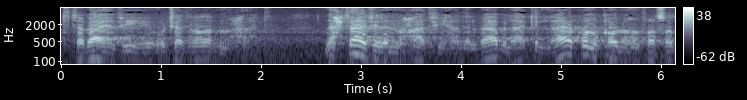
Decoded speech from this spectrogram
تتباين فيه وجهة نظر النحاة. نحتاج إلى النحاة في هذا الباب لكن لا يكون قولهم فصل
